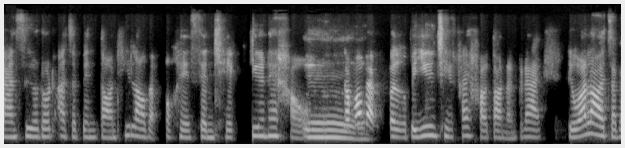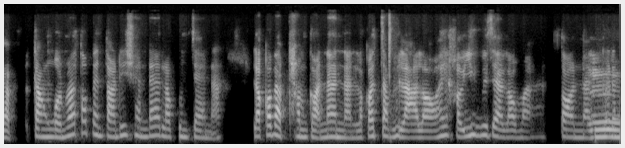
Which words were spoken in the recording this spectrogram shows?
การซื้อรถอาจจะเป็นตอนที่เราแบบโอเคเซ็นเช็คยื่นให้เขา แล้วก็แบบเปิดไปยื่นเช็คให้เขาตอนนั้นก็ได้ หรือว่าเราจะแบบกังวลว่าต้องเป็นตอนที่ฉันได้รับกุญแจนะแล้วก็แบบทำก่อนนั้นนั้น แล้วก็จับเวลารอให้เขายื่นกุญแจเรามาตอนนั้นก็ได้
